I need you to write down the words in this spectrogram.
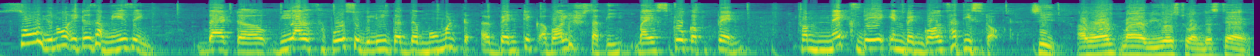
So, you know, it is amazing that uh, we are supposed to believe that the moment uh, Bentinck abolished sati by a stroke of a pen, from next day in Bengal, sati stopped. See, I want my viewers to understand.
